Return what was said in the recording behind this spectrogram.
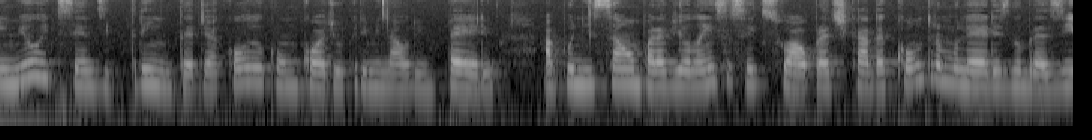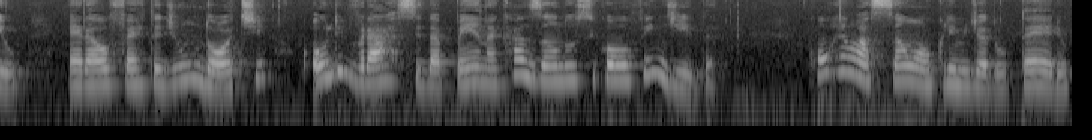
Em 1830, de acordo com o Código Criminal do Império, a punição para a violência sexual praticada contra mulheres no Brasil era a oferta de um dote ou livrar-se da pena casando-se com a ofendida. Com relação ao crime de adultério,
